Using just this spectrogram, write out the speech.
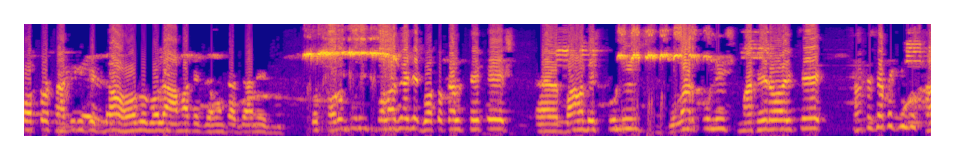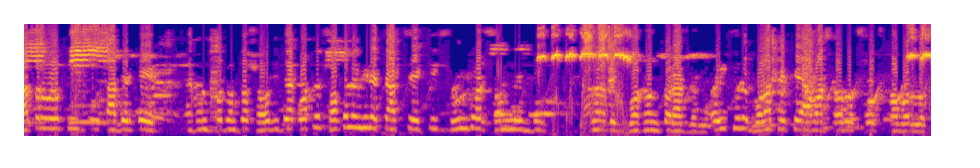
পত্র সার্টিফিকেট দেওয়া হবে বলে আমাকে যেমনটা জানেন তো সর্বোপরি বলা যায় যে গতকাল থেকে বাংলাদেশ পুলিশ জেলার পুলিশ মাঠে রয়েছে। সাথে সাথে কিন্তু ছাত্ররা কিন্তু তাদেরকে এখন পর্যন্ত সহযোগিতা করছে। সকলে মিলে চাচ্ছে একটি সুন্দর সমৃদ্ধি বাংলাদেশ গঠন করার জন্য। এই শুনে বলা থেকে আমার সর্বশেষ খবর লোক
